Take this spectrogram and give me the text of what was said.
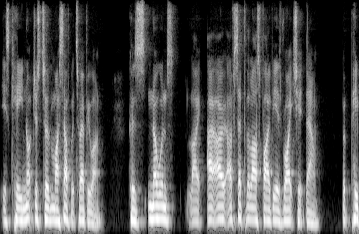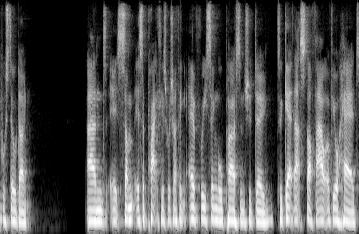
is key, not just to myself but to everyone, because no one's like I, I, I've said for the last five years, write shit down, but people still don't and it's some it's a practice which I think every single person should do to get that stuff out of your head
